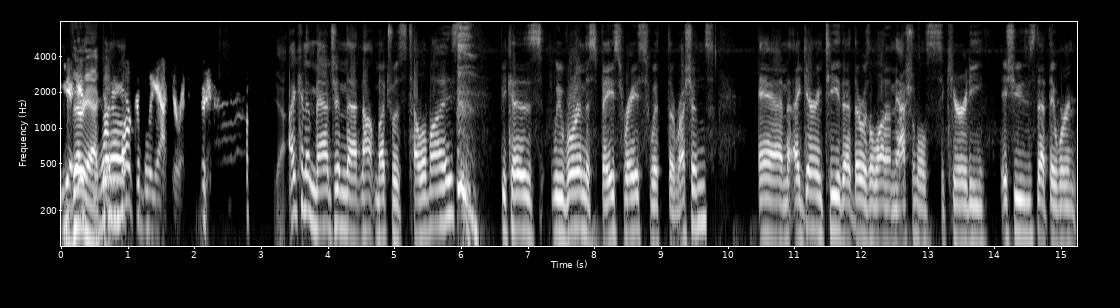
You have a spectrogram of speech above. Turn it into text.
Yeah, very it's accurate. remarkably accurate. yeah. I can imagine that not much was televised because we were in the space race with the Russians. And I guarantee that there was a lot of national security issues that they weren't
